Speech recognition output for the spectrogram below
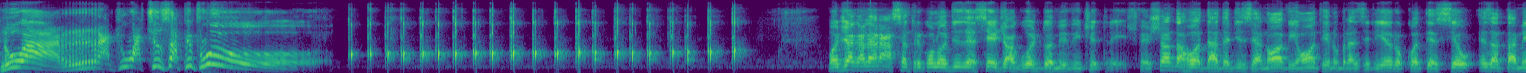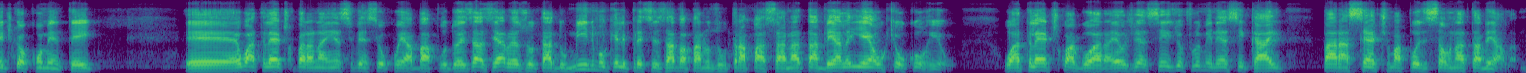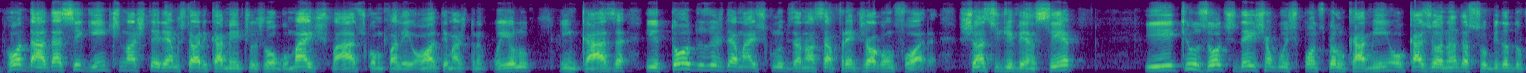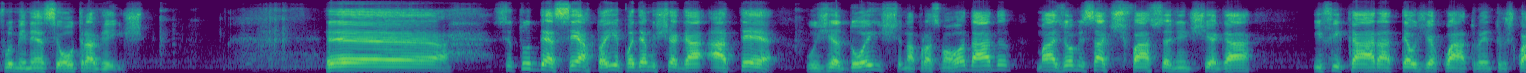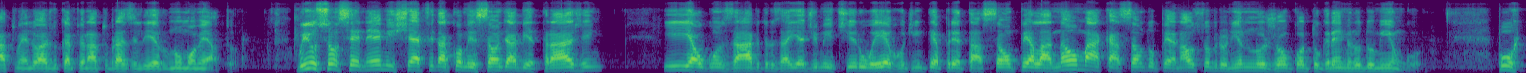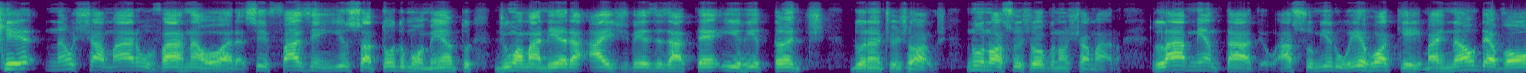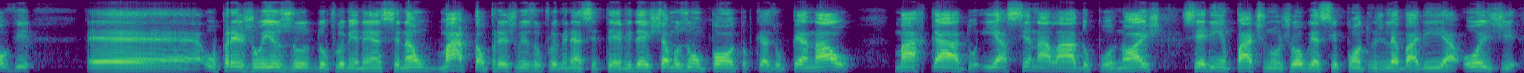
No ar, Rádio WhatsApp Flu. Bom dia, galera. Aça Tricolor, 16 de agosto de 2023. Fechando a rodada 19, ontem no Brasileiro, aconteceu exatamente o que eu comentei. É, o Atlético Paranaense venceu o Cuiabá por 2 a 0 resultado mínimo que ele precisava para nos ultrapassar na tabela, e é o que ocorreu. O Atlético agora é o G6 e o Fluminense cai para a sétima posição na tabela. Rodada seguinte, nós teremos teoricamente o jogo mais fácil, como falei ontem, mais tranquilo, em casa, e todos os demais clubes à nossa frente jogam fora. Chance de vencer e que os outros deixem alguns pontos pelo caminho, ocasionando a subida do Fluminense outra vez. É... Se tudo der certo aí, podemos chegar até o G2 na próxima rodada, mas eu me satisfaço se a gente chegar e ficar até o G4, entre os quatro melhores do Campeonato Brasileiro no momento. Wilson Seneme, chefe da comissão de arbitragem, e alguns árbitros aí admitiram o erro de interpretação pela não marcação do penal sobre o Nino no jogo contra o Grêmio no domingo. Por que não chamaram o VAR na hora? Se fazem isso a todo momento, de uma maneira às vezes até irritante durante os jogos. No nosso jogo não chamaram lamentável. Assumir o erro, ok, mas não devolve é, o prejuízo do Fluminense, não mata o prejuízo que o Fluminense teve. Deixamos um ponto, porque o penal marcado e assinalado por nós seria empate no jogo e esse ponto nos levaria hoje.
